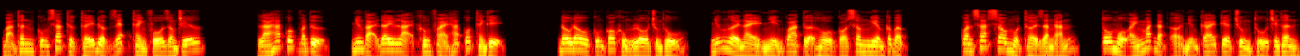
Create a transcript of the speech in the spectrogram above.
bản thân cũng xác thực thấy được z thành phố dòng chữ. Là hát quốc văn tự nhưng tại đây lại không phải hát quốc thành thị. Đâu đâu cũng có khủng lồ trùng thú, những người này nhìn qua tựa hồ có xâm nghiêm cấp bậc. Quan sát sau một thời gian ngắn, tô mộ ánh mắt đặt ở những cái kia trùng thú trên thân.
